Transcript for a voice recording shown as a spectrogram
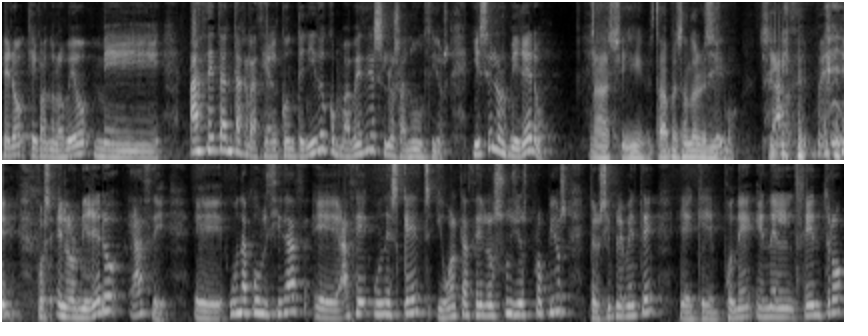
pero que cuando lo veo me hace tanta gracia el contenido como a veces los anuncios. Y es el hormiguero. Ah, sí, estaba pensando en el mismo. pues el hormiguero hace eh, una publicidad, eh, hace un sketch, igual que hace los suyos propios, pero simplemente eh, que pone en el centro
